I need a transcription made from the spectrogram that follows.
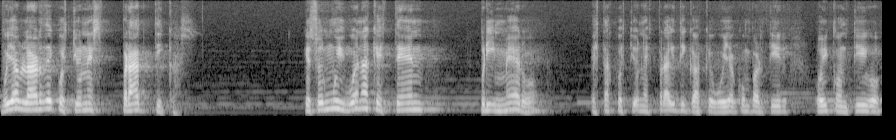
Voy a hablar de cuestiones prácticas, que son muy buenas que estén primero, estas cuestiones prácticas que voy a compartir hoy contigo,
